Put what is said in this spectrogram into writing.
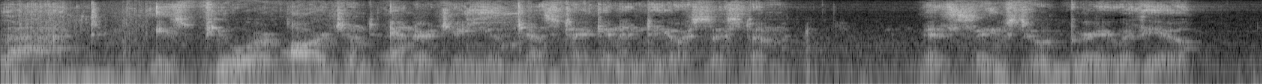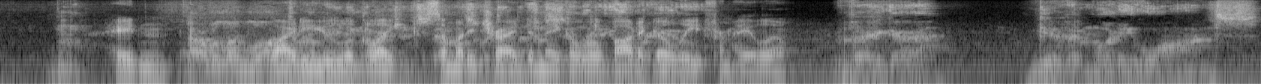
That is pure argent energy you've just taken into your system. It seems to agree with you. Hayden, I will unlock why do you look like somebody tried to make a robotic elite from Halo? Vega, give him what he wants.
